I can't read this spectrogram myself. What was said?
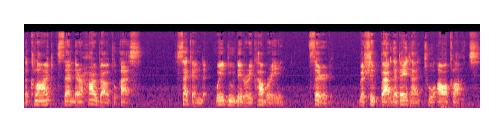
the client send their hard drive to us. Second, we do data recovery. Third, we ship back the data to our clients.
